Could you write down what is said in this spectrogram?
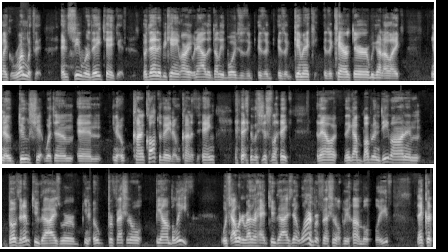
like run with it and see where they take it." But then it became all right. Well, now the Dudley Boys is a is a is a gimmick, is a character. We gotta like, you know, do shit with them and you know, kind of cultivate them, kind of thing. And it was just like now they got Bubba and D-Von, and both of them two guys were you know professional beyond belief. Which I would have rather had two guys that weren't professional beyond belief that could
